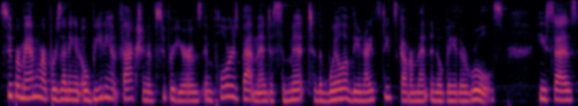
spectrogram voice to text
Superman, representing an obedient faction of superheroes, implores Batman to submit to the will of the United States government and obey their rules. He says,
